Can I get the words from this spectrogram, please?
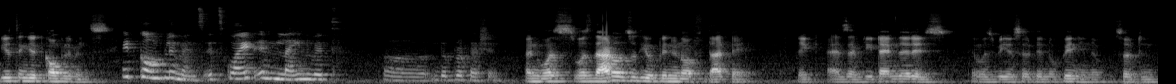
you think it complements? It complements. It's quite in line with uh, the profession. And was was that also the opinion of that time? Like as every time there is, there must be a certain opinion, a certain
